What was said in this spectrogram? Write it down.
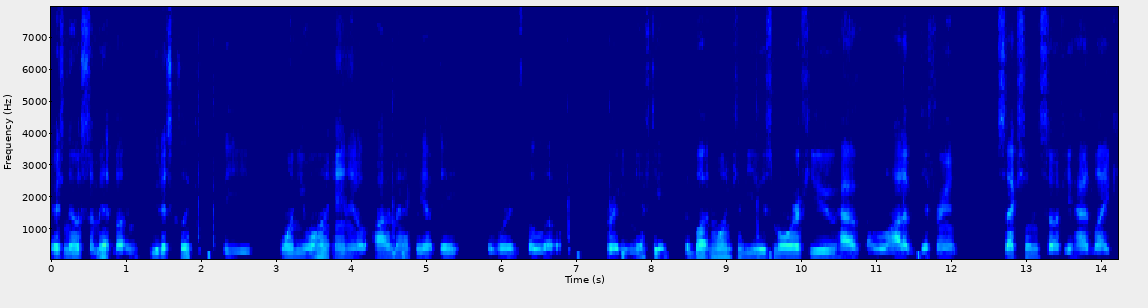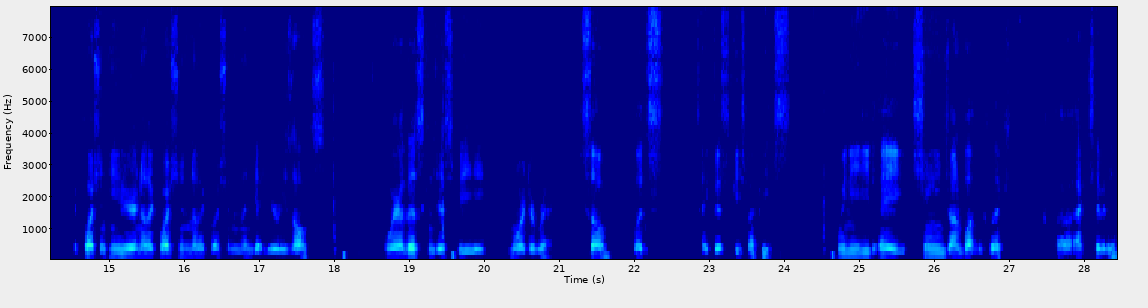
there's no submit button. You just click the one you want and it'll automatically update the words below. Pretty nifty. The button one can be used more if you have a lot of different sections. So if you had like a question here, another question, another question, and then get your results, where this can just be more direct. So let's take this piece by piece. We need a change on button click uh, activity.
